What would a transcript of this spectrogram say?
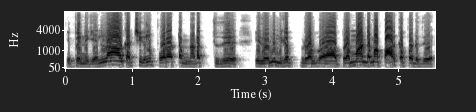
இப்ப இன்னைக்கு எல்லா கட்சிகளும் போராட்டம் நடத்துது. இது வந்து மிக பிர- பிரம்மாண்டமா பார்க்கப்படுது.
